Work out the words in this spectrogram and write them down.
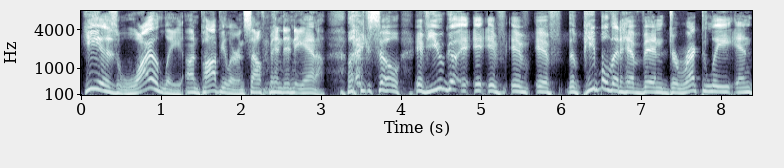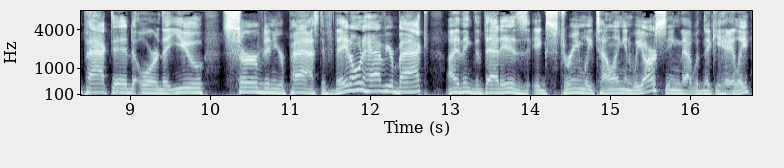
He is wildly unpopular in South Bend, Indiana. Like so, if you go, if if if the people that have been directly impacted or that you served in your past, if they don't have your back, I think that that is extremely telling, and we are seeing that with Nikki Haley,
